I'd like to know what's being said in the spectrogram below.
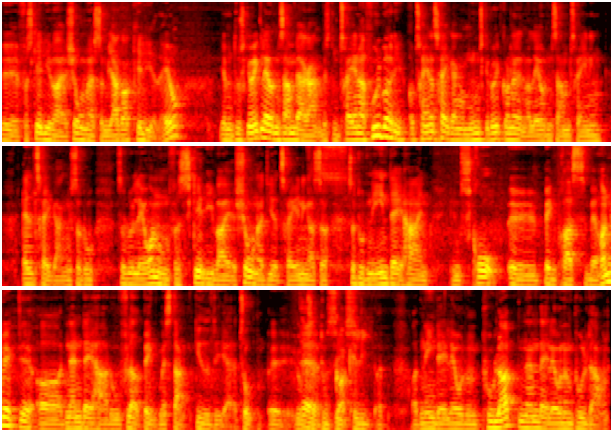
øh, forskellige variationer, som jeg godt kan lide at lave, jamen du skal jo ikke lave den samme hver gang. Hvis du træner full body og træner tre gange om ugen, skal du ikke gå ned og lave den samme træning alle tre gange, så du, så du laver nogle forskellige variationer af de her træninger, så, så du den ene dag har en, en skrå øh, bænkpres med håndvægte, og den anden dag har du flad bænk med stang, givet det er to øh, øvelser, Ja, ja, du præcis. godt kan lide. Og, og den ene dag laver du en pull-up, den anden dag laver du en pull-down.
